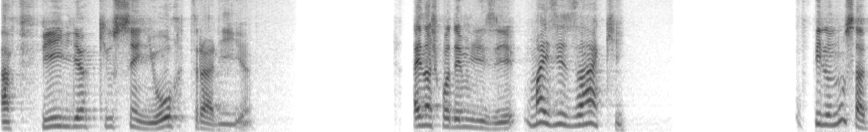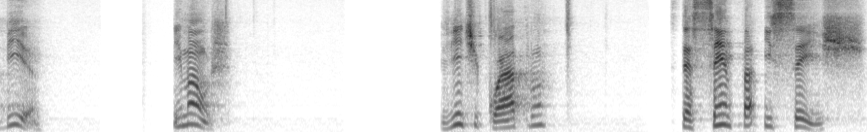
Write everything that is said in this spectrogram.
a filha que o Senhor traria. Aí nós podemos dizer, mas Isaac, o filho não sabia. Irmãos, 24, 66.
